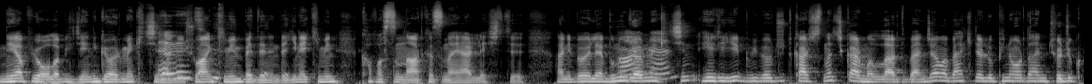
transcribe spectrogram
ne yapıyor olabileceğini görmek için hani Evet. şu an kimin bedeninde yine kimin kafasının arkasına yerleşti. Hani böyle bunu Aynen. görmek için Harry'i bir böcürt karşısına çıkarmalılardı bence ama belki de Lupin orada hani çocuk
